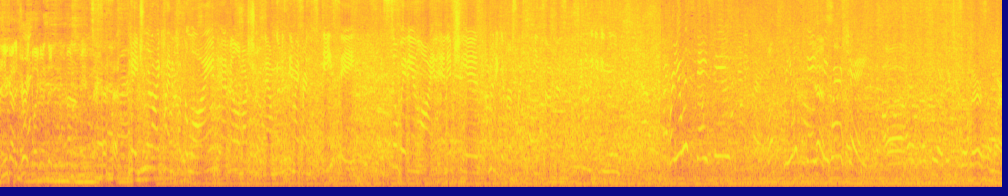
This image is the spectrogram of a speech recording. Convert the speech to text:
and you got a drink, like I said, you're better than me. Okay, Drue and I kind of cut the line I think she's over there somewhere.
